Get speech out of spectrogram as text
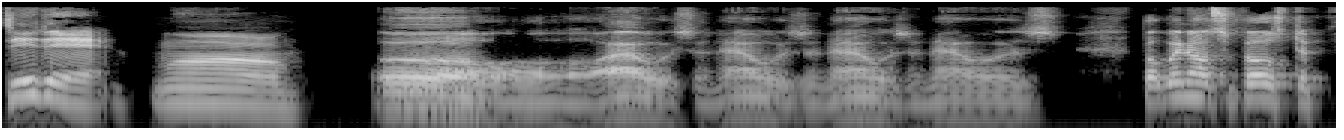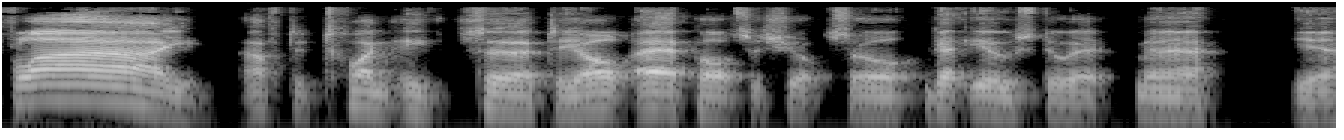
Did it? Whoa. Oh, hours and hours and hours and hours. But we're not supposed to fly after 2030. All airports are shut, so get used to it. Yeah, yeah.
